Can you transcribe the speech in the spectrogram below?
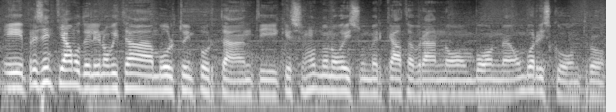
e presentiamo delle novità molto importanti che secondo noi sul mercato avranno un buon, un buon riscontro.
